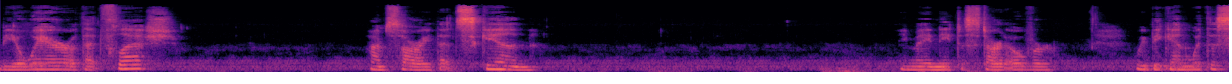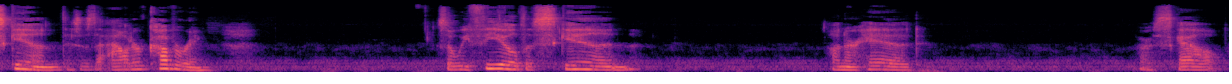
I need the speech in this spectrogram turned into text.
Be aware of that flesh. I'm sorry, that skin. You may need to start over. We begin with the skin. This is the outer covering. So we feel the skin on our head, our scalp,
